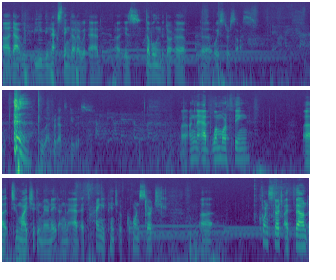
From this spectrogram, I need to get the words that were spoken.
uh, that would be the next thing that I would add uh, is doubling the dark, uh, uh, oyster sauce. Ooh, I forgot to do this. Uh, I'm gonna add one more thing uh, to my chicken marinade. I'm gonna add a tiny pinch of cornstarch. cornstarch I found,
